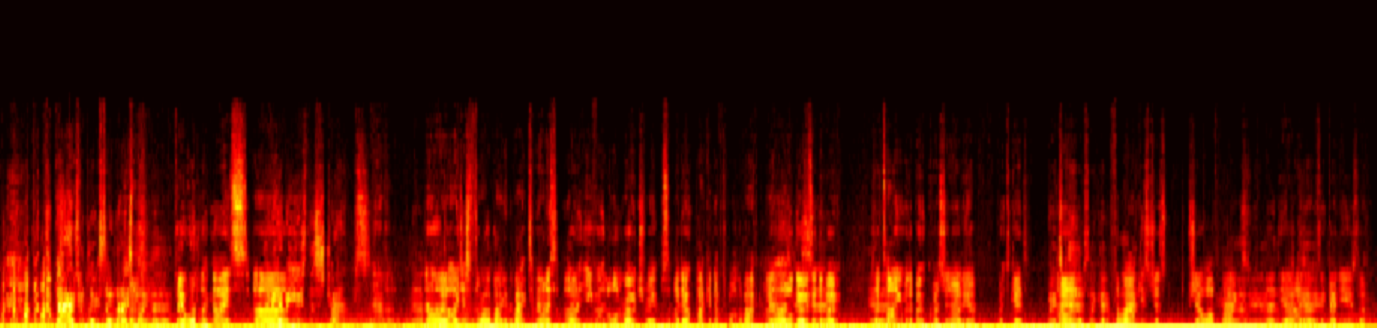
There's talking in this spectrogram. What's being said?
but the bags would look so nice back there. they would look nice. Have you ever Um, used the straps? Never. Never. No, I just throw a bag in the back. To be honest, uh, even on road trips, I don't pack enough to put on the back. No, I all gonna goes in the say, boot. So yeah. tying in with the boot question earlier, boot's good. Boot's And good, okay, The back is just show off bags. yeah, And yeah, I don't think I'd use them.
